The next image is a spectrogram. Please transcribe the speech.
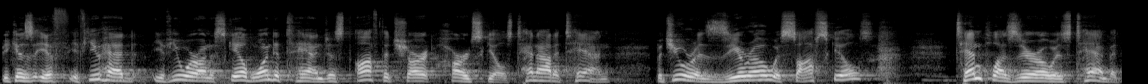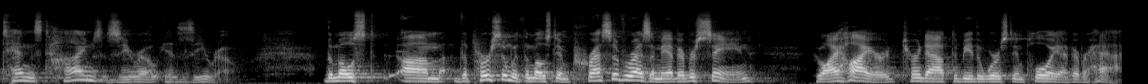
Because if, if, you had, if you were on a scale of 1 to 10, just off the chart hard skills, 10 out of 10, but you were a zero with soft skills, 10 plus zero is 10, but 10 times zero is zero. The, most, um, the person with the most impressive resume I've ever seen, who I hired, turned out to be the worst employee I've ever had.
